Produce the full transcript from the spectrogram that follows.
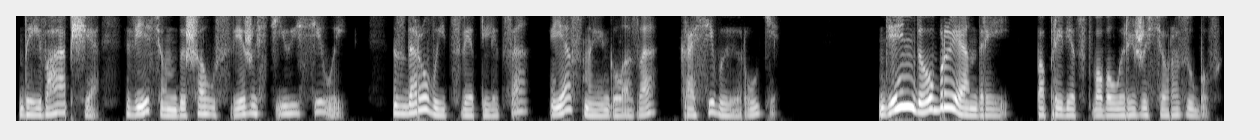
Да и вообще, весь он дышал свежестью и силой. Здоровый цвет лица, ясные глаза, красивые руки. «День добрый, Андрей», — поприветствовал режиссера Зубов.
